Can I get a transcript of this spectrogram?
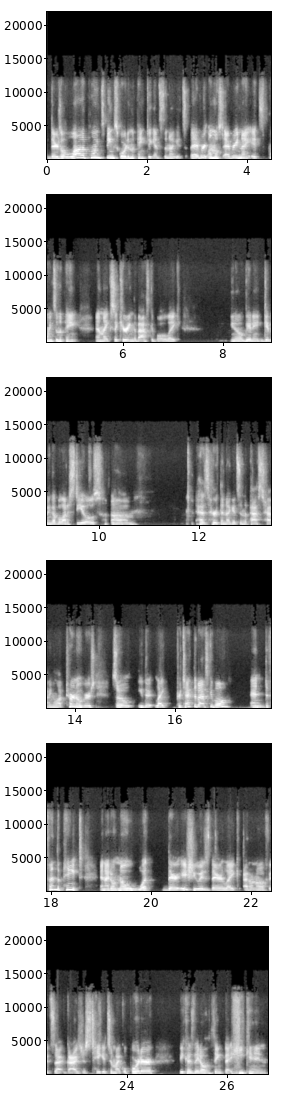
there's a lot of points being scored in the paint against the Nuggets. Every almost every night it's points in the paint and like securing the basketball, like you know, getting giving up a lot of steals. Um, has hurt the Nuggets in the past, having a lot of turnovers. So either like protect the basketball and defend the paint. And I don't know what their issue is there. Like, I don't know if it's that guys just take it to Michael Porter because they don't think that he can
